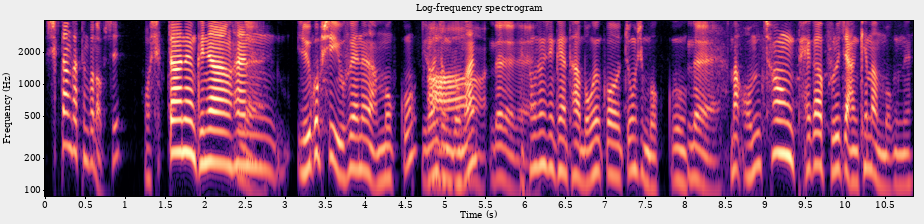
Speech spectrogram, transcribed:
식단 같은 건 없이? 어, 식단은 그냥 한 네. 7시 이후에는 안 먹고 이런 아, 정도만. 네네네. 평상시에 그냥 다 먹을 거 조금씩 먹고. 네. 막 엄청 배가 부르지 않게만 먹는.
